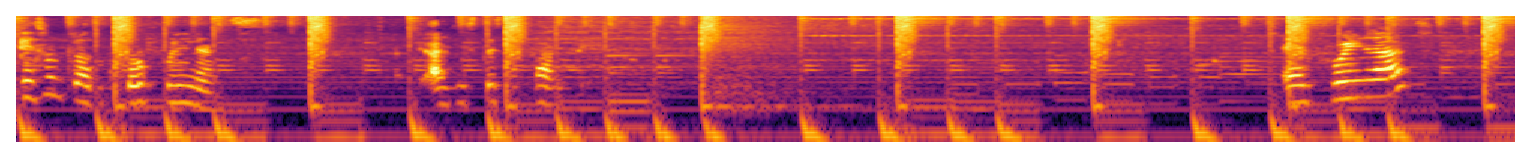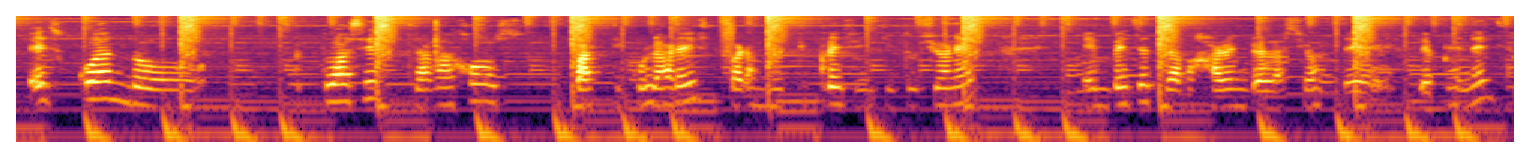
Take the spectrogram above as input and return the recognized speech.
¿Qué es un traductor freelance? Ahí está esta parte. El freelance es cuando tú haces trabajos particulares para múltiples instituciones en vez de trabajar en relación de dependencia.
